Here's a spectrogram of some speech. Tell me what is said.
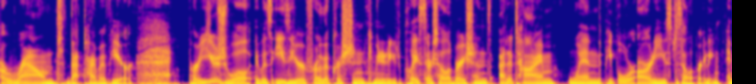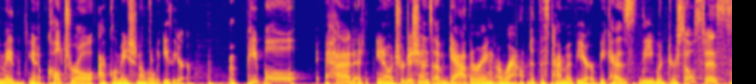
around that time of year. Per usual, it was easier for the Christian community to place their celebrations at a time when the people were already used to celebrating. It made, you know, cultural acclimation a little easier. People had uh, you know traditions of gathering around at this time of year because the winter solstice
